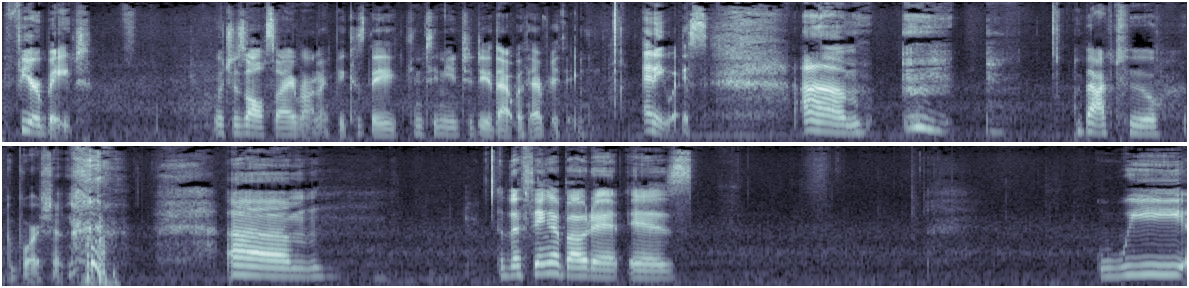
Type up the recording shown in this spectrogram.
Fear bait, which is also ironic because they continue to do that with everything. Anyways, um, back to abortion. um, the thing about it is, we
